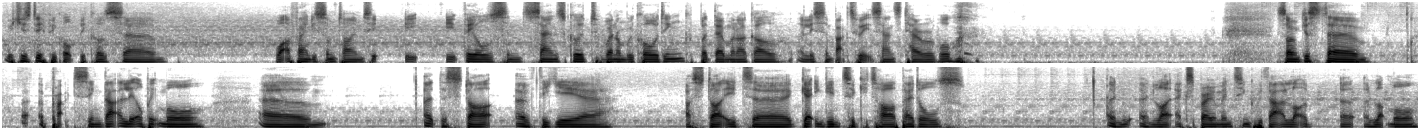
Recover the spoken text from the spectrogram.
which is difficult because um, what I find is sometimes it, it, it feels and sounds good when I'm recording, but then when I go and listen back to it, it sounds terrible. so I'm just um, practicing that a little bit more. Um, at the start of the year, I started uh, getting into guitar pedals and and like experimenting with that a lot of, uh, a lot more,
